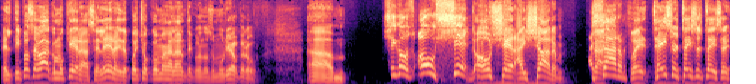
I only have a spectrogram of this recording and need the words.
El tipo se va como quiera, acelera y después chocó más adelante cuando se murió, pero... um, She goes, oh shit. oh, shit, I shot him. I shot him. Fue taser, taser, taser.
